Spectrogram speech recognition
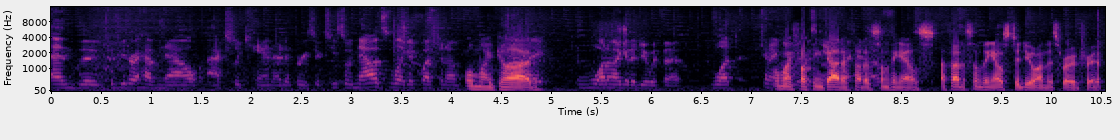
And the computer I have now actually can edit 360. So now it's like a question of, Oh my god. alright, what am I gonna do with it? What can I? Oh do my with this fucking god, I thought of something else. I thought of something else to do on this road trip.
